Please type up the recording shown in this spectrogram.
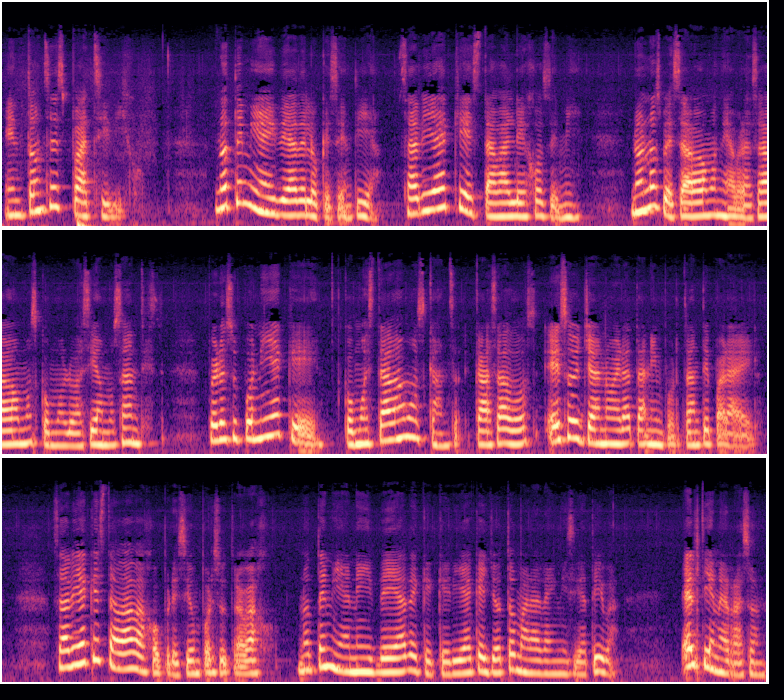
Entonces Patsy dijo No tenía idea de lo que sentía. Sabía que estaba lejos de mí. No nos besábamos ni abrazábamos como lo hacíamos antes pero suponía que, como estábamos casados, eso ya no era tan importante para él. Sabía que estaba bajo presión por su trabajo. No tenía ni idea de que quería que yo tomara la iniciativa. Él tiene razón.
